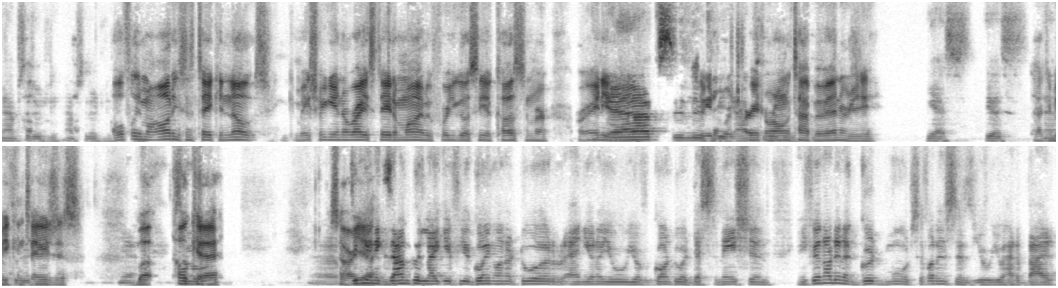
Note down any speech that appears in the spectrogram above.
absolutely, uh, absolutely. Hopefully, my audience is taking notes. Make sure you're in the right state of mind before you go see a customer or anyone. So you absolutely, don't portray the wrong type of energy. Yes, yes, That can be contagious. Yeah. But So, okay, uh, Sorry, give you an example like if you're going on a tour and you know you you've gone to a destination if you're not in a good mood so for instance you you had a bad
